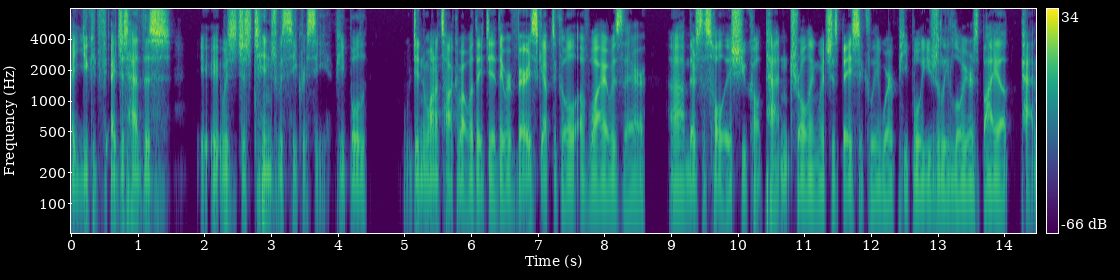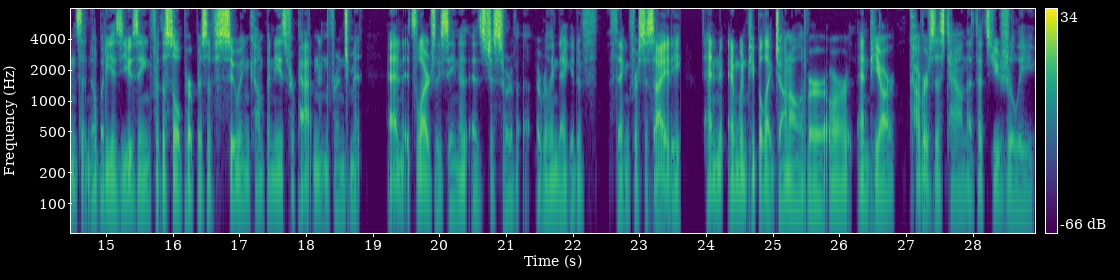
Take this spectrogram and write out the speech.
I, you could I just had this. It, it was just tinged with secrecy. People didn't want to talk about what they did. They were very skeptical of why I was there. Um, there's this whole issue called patent trolling, which is basically where people, usually lawyers, buy up patents that nobody is using for the sole purpose of suing companies for patent infringement. And it's largely seen as just sort of a, a really negative thing for society. And and when people like John Oliver or NPR covers this town, that that's usually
